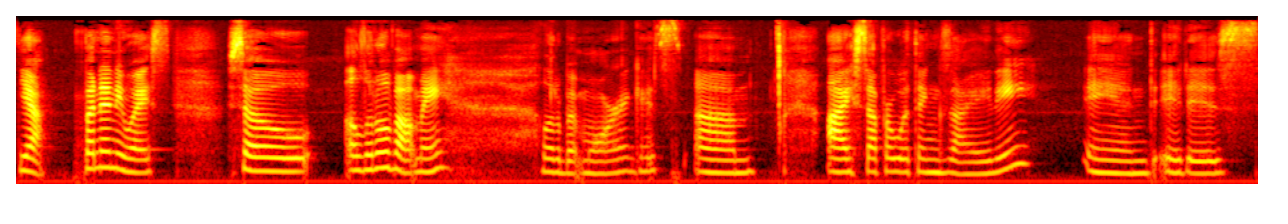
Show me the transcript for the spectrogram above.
yeah. But anyways, so a little about me a little bit more, I guess. Um, I suffer with anxiety, and it is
